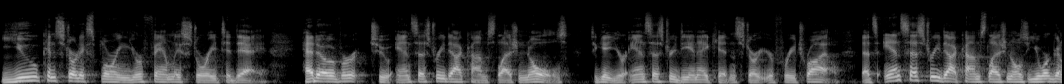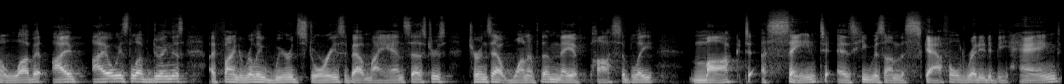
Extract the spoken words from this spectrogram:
You can start exploring your family story today. Head over to ancestry.com slash Knowles to get your Ancestry DNA kit and start your free trial. That's ancestry.com slash Knowles. You are going to love it. I, I always love doing this. I find really weird stories about my ancestors. Turns out one of them may have possibly mocked a saint as he was on the scaffold ready to be hanged.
